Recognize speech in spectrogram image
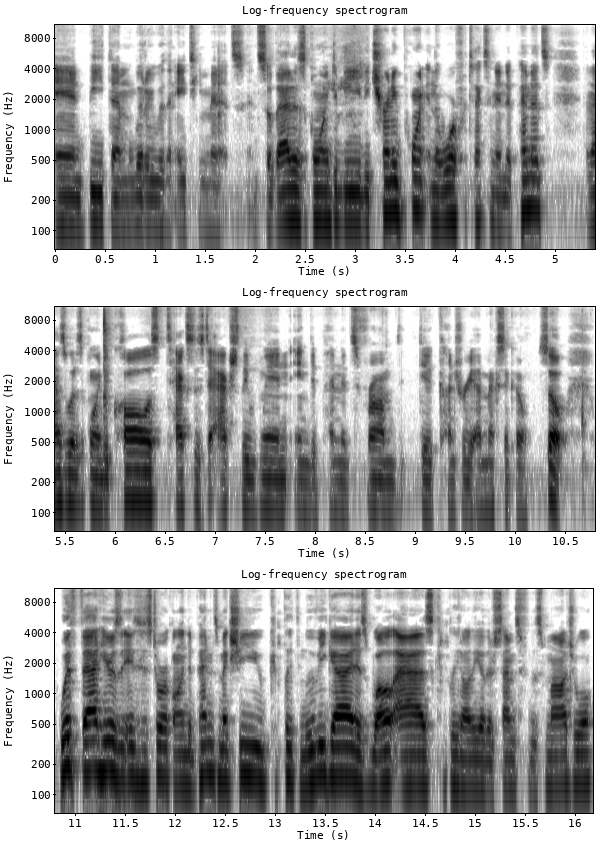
and beat them literally within 18 minutes. And so that is going to be the turning point in the war for Texan independence, and that's what it's going to cause Texas to actually win independence from the country of Mexico. So with that, here's is historical independence. Make sure you complete the movie guide as well as complete all the other assignments for this module.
